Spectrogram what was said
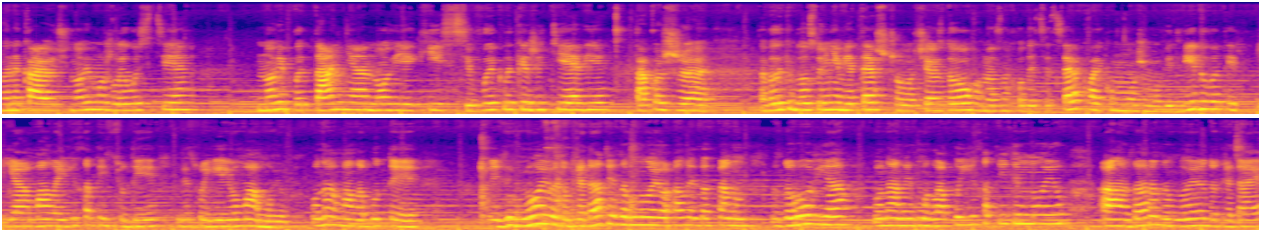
виникають нові можливості, нові питання, нові якісь виклики життєві. Також е, великим благословенням є те, що через дорогу в нас знаходиться церква, яку ми можемо відвідувати. Я мала їхати сюди зі своєю мамою. Вона мала бути зі мною, доглядати за мною, але за станом здоров'я вона не змогла поїхати зі мною. А зараз за мною доглядає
